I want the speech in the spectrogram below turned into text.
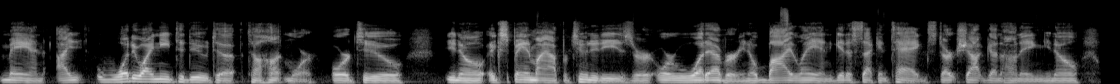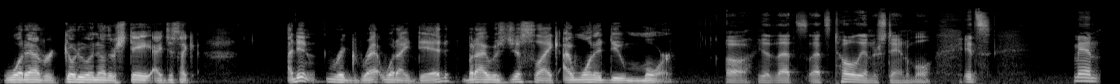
man, I what do I need to do to to hunt more or to, you know, expand my opportunities or or whatever, you know, buy land, get a second tag, start shotgun hunting, you know, whatever, go to another state. I just like I didn't regret what I did, but I was just like I want to do more. Oh, yeah, that's that's totally understandable. It's man,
